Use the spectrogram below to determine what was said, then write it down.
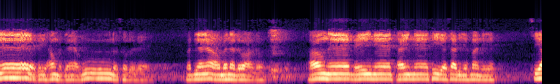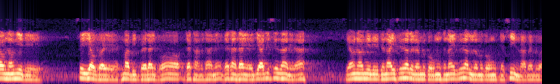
နဲ့တဲ့အတိတ်ဟောင်းမပြန်ရဘူးလို့ဆိုလို့တယ်မပြန်ရအောင်ဘယ်နဲ့လုပ်အောင် လို့ဖောင်းနေပိန်နေထိုင်နေအထိရစသည်မှတ်နေရှင်းအောင်နောက်မြစ်တွေစိတ်ရောက်သွားရင်မှတ်ပြီးပယ်လိုက်ပေါ့လက်ခံမထားနဲ့လက်ခံထားရင်အကြာကြီးစဉ်းစားနေတာရောင်တော်မြစ်တွေတဏှာကြီးစဉ်းစားလို့လည်းမကုန်ဘူးတဏှာကြီးစဉ်းစားလို့လည်းမကုန်ဘူးရှိနေတာပဲသူက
